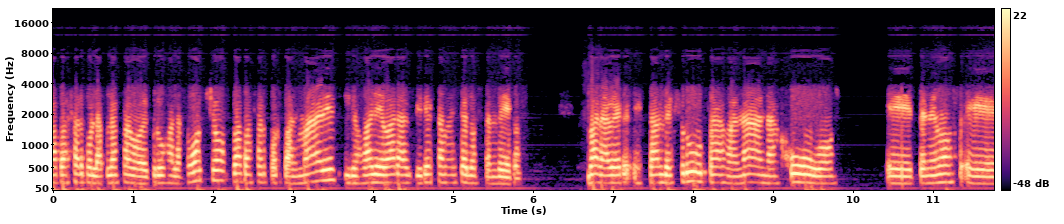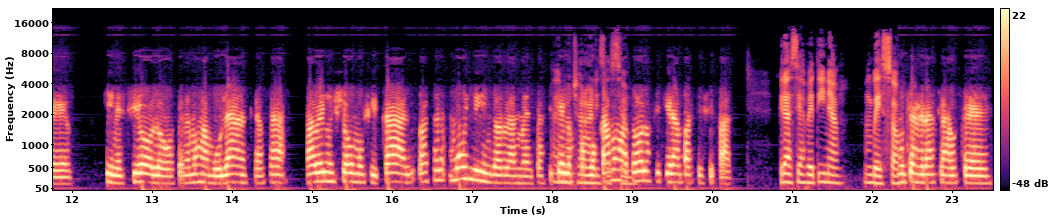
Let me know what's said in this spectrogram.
va a pasar por la Plaza Godecruz a las 8, va a pasar por Palmares y los va a llevar directamente a los senderos van a haber stand de frutas, bananas, jugos, eh, tenemos eh, kinesiólogos, tenemos ambulancia, o sea, va a haber un show musical, va a ser muy lindo realmente, así que los convocamos a todos los que quieran participar. Gracias, Betina. Un beso. Muchas gracias a ustedes.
